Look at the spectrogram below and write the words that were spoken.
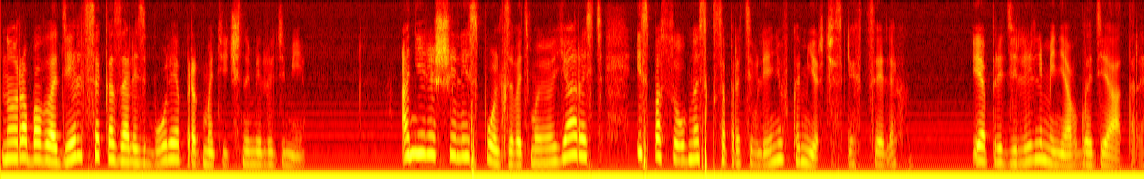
но рабовладельцы казались более прагматичными людьми. Они решили использовать мою ярость и способность к сопротивлению в коммерческих целях и определили меня в гладиаторы.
